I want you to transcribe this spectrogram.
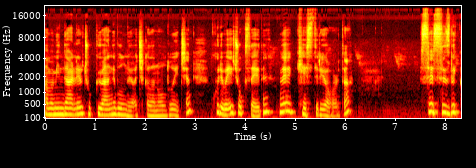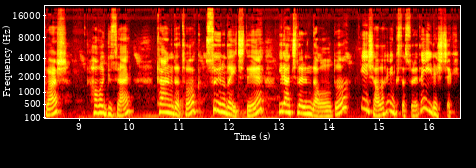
ama minderleri çok güvenli bulunuyor açık alan olduğu için. Kulübeyi çok sevdi ve kestiriyor orada. Sessizlik var. Hava güzel. Karnı da tok. Suyunu da içti. ilaçlarını da oldu. İnşallah en kısa sürede iyileşecek.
